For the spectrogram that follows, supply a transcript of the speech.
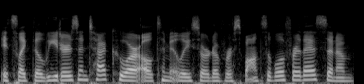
it's like the leaders in tech who are ultimately sort of responsible for this, and I'm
